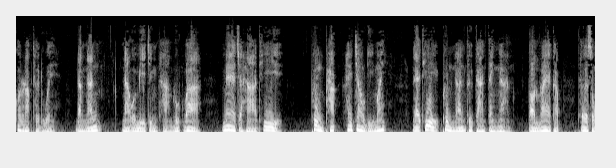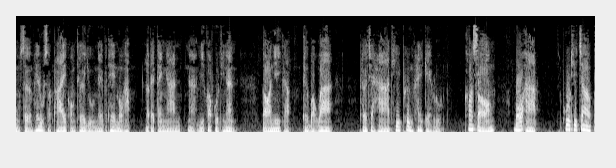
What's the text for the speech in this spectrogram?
ก็รักเธอด้วย ดังนั้น นาโอมีจึงถามรูทว่า แม่จะหาที่พึ่งพักให้เจ้าดีไหม และที่พึ่งนั้นคือการแต่งงาน ตอนแรกครับ เธอส่งเสริมให้ลูกสะพ้ายของเธออยู่ในประเทศโมอับแล้วไปแต่งงานนะมีครอบครัวที่นั่น ตอนนี้ครับ เธอบอกว่า เธอจะหาที่พึ่งให้แก่ลูกข้อสองโบอาบผู้ที่เจ้าไป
